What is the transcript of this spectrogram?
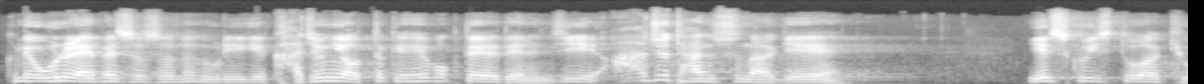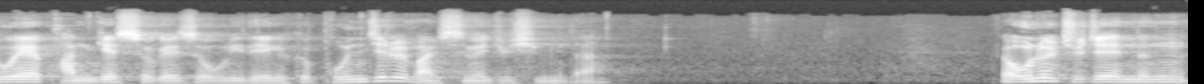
근데 오늘 에베소서는 우리에게 가정이 어떻게 회복되어야 되는지 아주 단순하게 예수 그리스도와 교회의 관계 속에서 우리들에게 그 본질을 말씀해 주십니다. 그러니까 오늘 주제는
